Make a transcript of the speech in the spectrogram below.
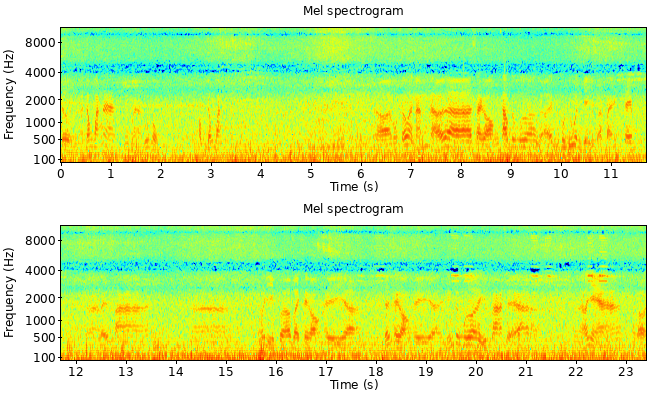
đường trống vắng ha. Nhưng mà cuối cùng không trống vắng. Rồi một số hình ảnh ở ờ, Sài Gòn sau cơn mưa gửi cô chú anh chị và các bạn xem à, để chúng ta có dịp ờ, về Sài Gòn thì ờ, đến Sài Gòn thì ờ, những cơn mưa thì chúng ta sẽ ở nhà. Rồi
